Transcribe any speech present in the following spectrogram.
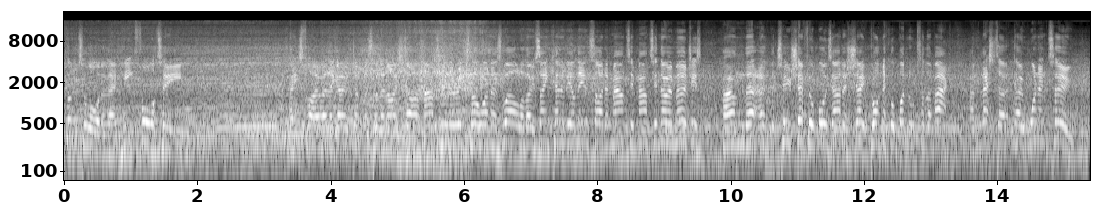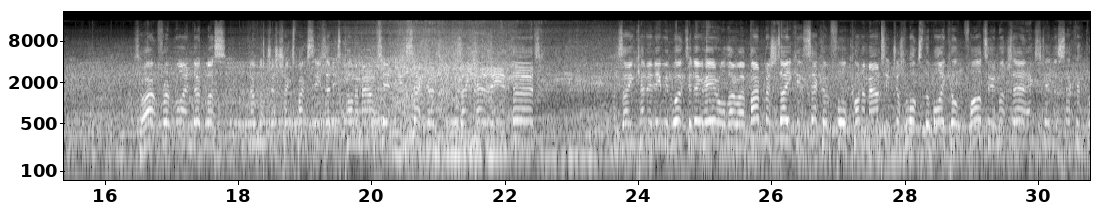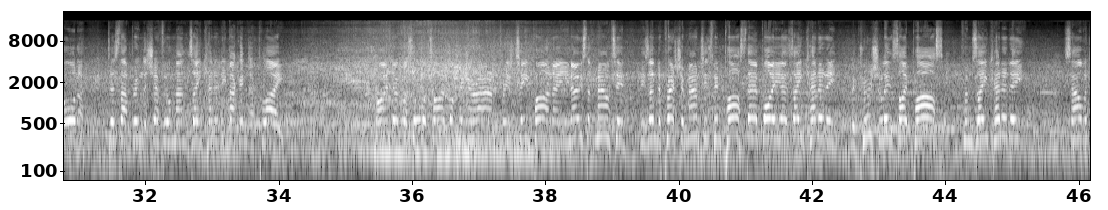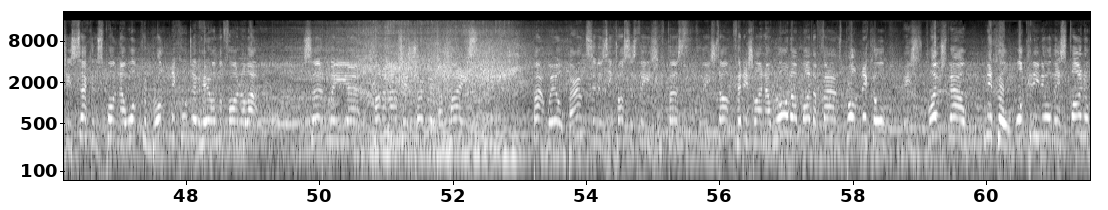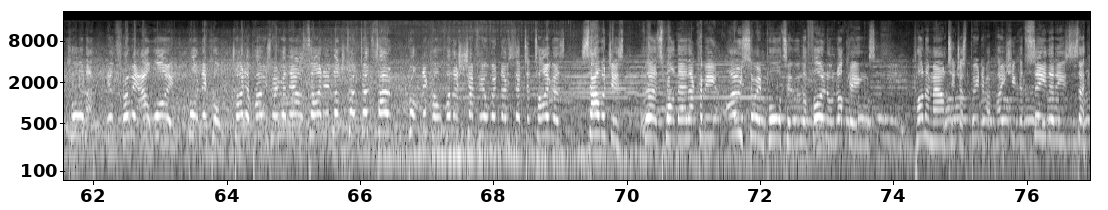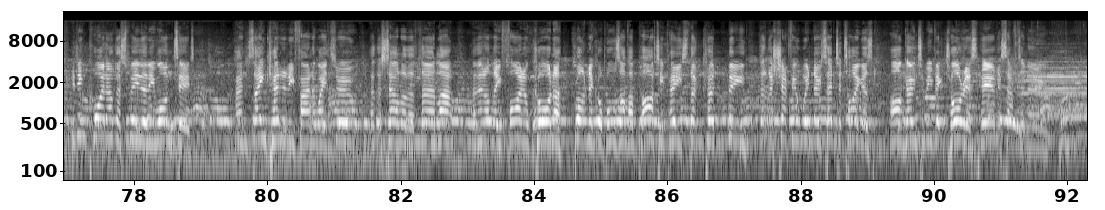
come to order then. Heat 14. Takes fly where they go. Douglas with a nice start. Mountain with a reasonable one as well. Although Zane Kennedy on the inside of Mountain. Mountain though emerges. And uh, the two Sheffield boys out of shape. Brock Nickel bundled to the back. And Leicester go one and two. So out front, Ryan Douglas. Douglas just checks back, sees that it's Connor Mountain in second. Zane Kennedy in third. Zane Kennedy with work to do here, although a bad mistake in second for Connor Mountain just locks the bike up far too much there, exiting the second corner. Does that bring the Sheffield man Zane Kennedy back into play? Ryan Douglas all the time looking around for his team partner. He knows that Mountain is under pressure. Mountain's been passed there by uh, Zane Kennedy. The crucial inside pass from Zane Kennedy salvages second spot. Now, what can Brock Nickel do here on the final lap? Certainly, uh, Connor Mountain struggling for pace. As he crosses the first the start finish line. Now roared on by the fans. Brock Nickel is close now. Nickel, what can he do on this final corner? He'll throw it out wide. Brock Nickel trying to pose right on the outside. It looks to have done so. Brock Nickel for the Sheffield Window Centre Tigers salvages third spot there. That can be oh so important in the final knockings. Connor Mountain just beat him a pace. You can see that he's uh, he didn't quite have the speed that he wanted. And Zane Kennedy found a way through at the start of the third lap. And then on the final corner, Brock Nickel pulls off a party piece that could mean that the Sheffield Window Centre Tigers are going to be victorious here this afternoon.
